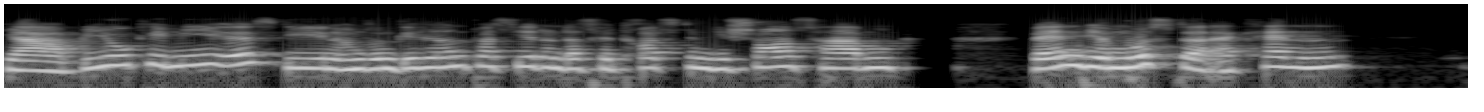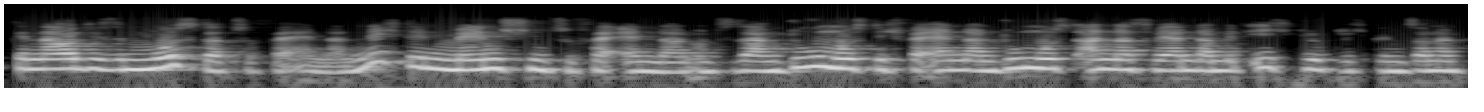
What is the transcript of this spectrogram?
ja Biochemie ist, die in unserem Gehirn passiert und dass wir trotzdem die Chance haben, wenn wir Muster erkennen, genau diese Muster zu verändern, nicht den Menschen zu verändern und zu sagen, du musst dich verändern, du musst anders werden, damit ich glücklich bin, sondern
